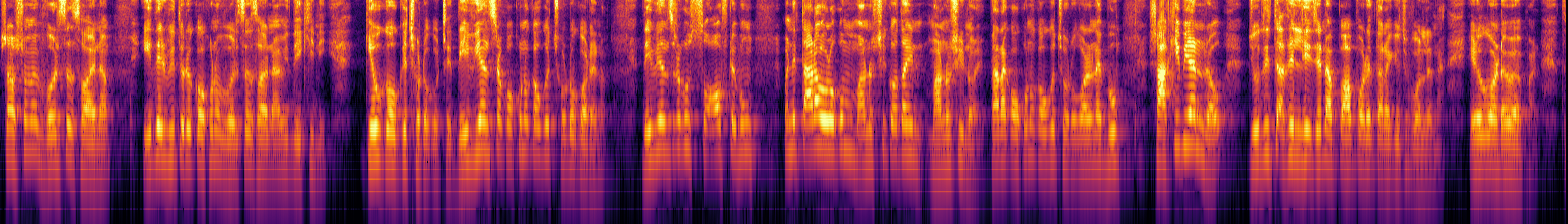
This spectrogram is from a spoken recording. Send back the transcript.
সবসময় ভার্সেস হয় না। এদের ভিতরে কখনো ভার্সেস হয় না, আমি দেখিনি। কেউ কাউকে ছোটো করছে। দেভিয়ান্সরা কখনো কাউকে ছোটো করে না। দেভিয়ান্সরা খুব সফট এবং মানে তারা ওরকম মানসিকতাই মানুষই নয়। তারা কখনো কাউকে ছোটো করে না এবং সাকিবিয়ানরাও যদি তাদের লেজে না পা পড়ে তারা কিছু বলে না। এরকম একটা ব্যাপার। তো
